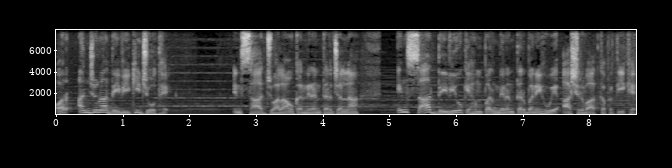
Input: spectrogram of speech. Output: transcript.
और अंजुना देवी की जोत है। इन सात ज्वालाओं का निरंतर जलना इन सात देवियों के हम पर निरंतर बने हुए आशीर्वाद का प्रतीक है।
